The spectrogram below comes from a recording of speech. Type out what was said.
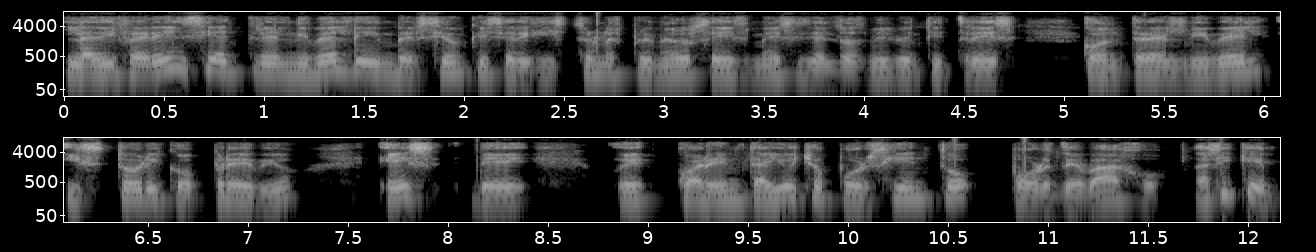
la diferencia entre el nivel de inversión que se registró en los primeros seis meses del 2023 contra el nivel histórico previo es de 48% eh, por debajo. Así que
